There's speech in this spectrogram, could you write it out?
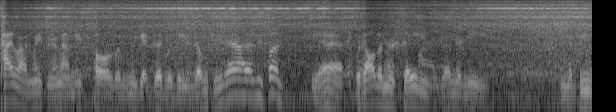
pylon racing around these poles when we get good with these, don't you? Yeah, that'd be fun. Yeah, with all the Mercedes underneath and the beam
